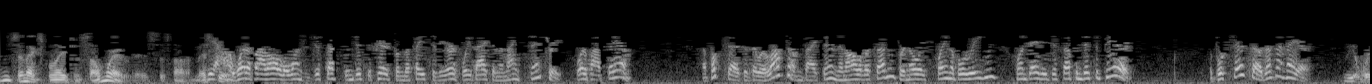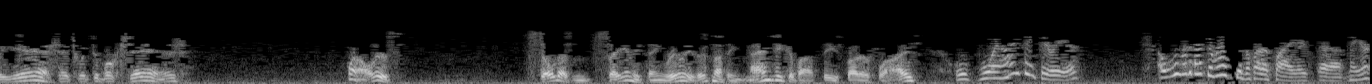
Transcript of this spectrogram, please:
There's an explanation somewhere to this. It's not a mystery. Yeah, what about all the ones that just up and disappeared from the face of the earth way back in the ninth century? What about them? The book says that there were lots of them back then, and all of a sudden, for no explainable reason, one day they just up and disappeared. The book says so, doesn't it, Mayor? Well, yes, that's what the book says. Well, this still doesn't say anything, really. There's nothing magic about these butterflies. Oh, boy, I think there is. Oh, what about the rest of the butterflies, uh, Mayor?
